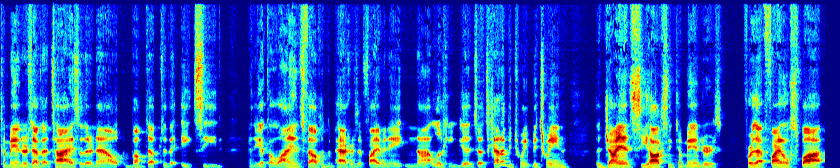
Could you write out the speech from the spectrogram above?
Commanders have that tie, so they're now bumped up to the eight seed. And you got the Lions, Falcons, and Packers at five and eight, not looking good. So it's kind of between between the Giants, Seahawks, and Commanders for that final spot.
